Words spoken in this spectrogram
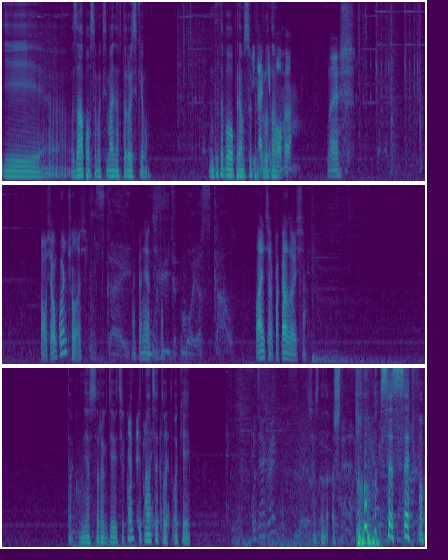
и э, заапался максимально второй скилл. Вот это было прям супер так круто. неплохо. Знаешь. О, все кончилось? Наконец-то. Лантер, показывайся. Так, у меня 49 секунд, Опять 15 маленько, тут, окей. Сейчас надо... Что? С СФом?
